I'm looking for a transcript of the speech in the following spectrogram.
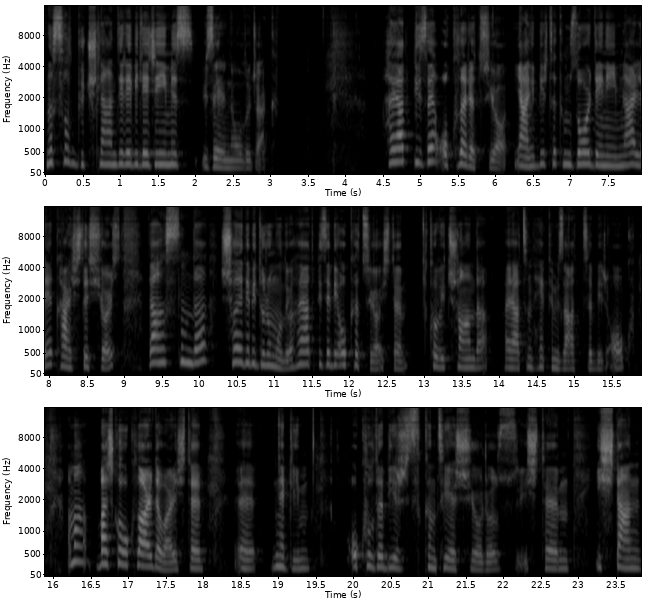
nasıl güçlendirebileceğimiz üzerine olacak. Hayat bize oklar atıyor. Yani bir takım zor deneyimlerle karşılaşıyoruz. Ve aslında şöyle de bir durum oluyor. Hayat bize bir ok atıyor. İşte Covid şu anda hayatın hepimize attığı bir ok. Ama başka oklar da var. İşte e, ne bileyim okulda bir sıkıntı yaşıyoruz. İşte işten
